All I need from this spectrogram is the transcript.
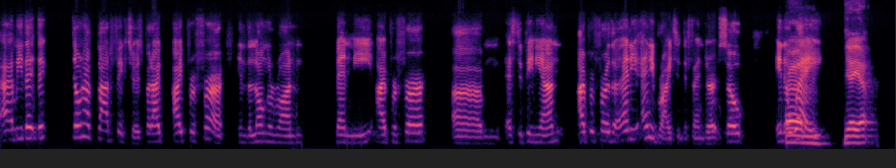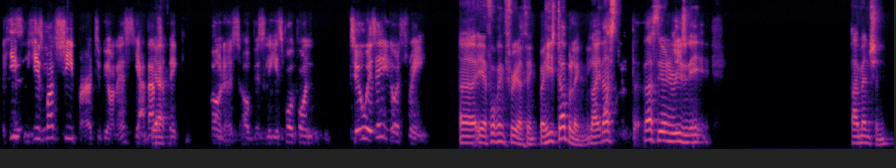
I mean, they, they don't have bad fixtures, but I I prefer in the longer run Ben Mee. I prefer um Estupiñán. I prefer the any any Brighton defender. So in a Um, way, Yeah, yeah, he's he's much cheaper to be honest. Yeah, that's Yeah. a big bonus. Obviously, point two, is it or three? uh, yeah. Four point three, I think. But he's doubling. Like that's that's the only reason he. I mentioned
